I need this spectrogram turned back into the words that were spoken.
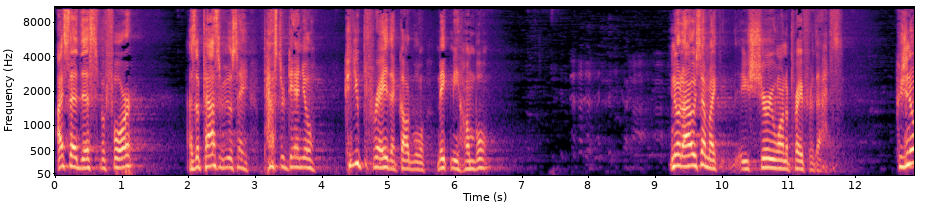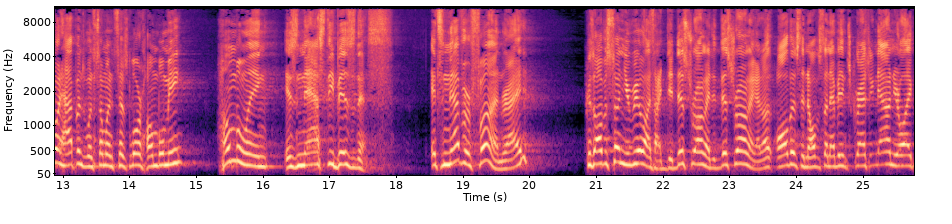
I said this before. As a pastor, people say, Pastor Daniel, can you pray that God will make me humble? You know what I always say? I'm like, are you sure you want to pray for that? Because you know what happens when someone says, Lord, humble me? Humbling is nasty business. It's never fun, right? Because all of a sudden you realize I did this wrong, I did this wrong, I got all this, and all of a sudden everything's crashing down. You're like,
